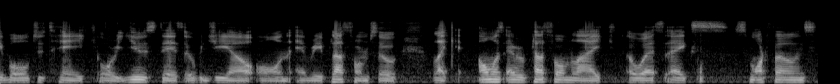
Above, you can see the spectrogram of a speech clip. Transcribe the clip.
able to take or use this OpenGL on every platform. So like almost every platform like OS X smartphones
